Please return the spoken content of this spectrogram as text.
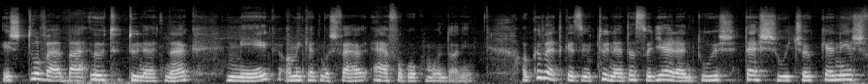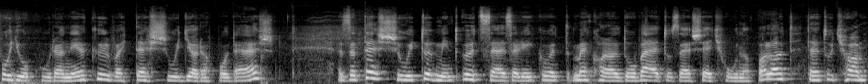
És továbbá öt tünetnek még, amiket most fel, el fogok mondani. A következő tünet az, hogy jelentős testsúly csökkenés fogyókúra nélkül, vagy testsúly gyarapodás, ez a testsúly több mint 5%-ot meghaladó változás egy hónap alatt, tehát hogyha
